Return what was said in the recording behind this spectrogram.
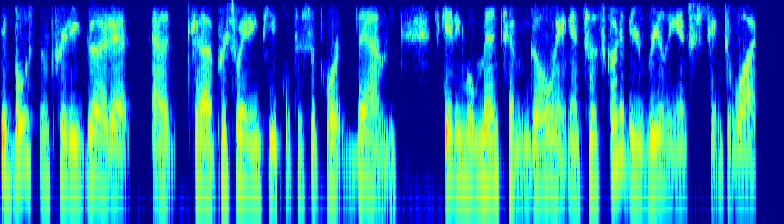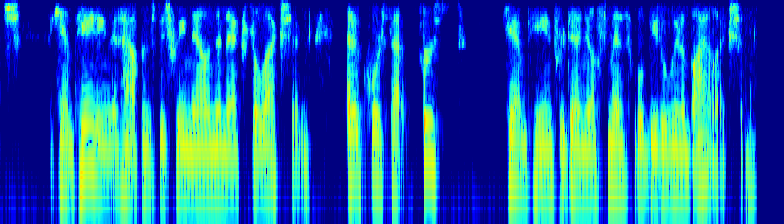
They've both been pretty good at, at uh, persuading people to support them, getting momentum going. And so it's going to be really interesting to watch the campaigning that happens between now and the next election. And of course, that first campaign for Danielle Smith will be to win a by-election.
